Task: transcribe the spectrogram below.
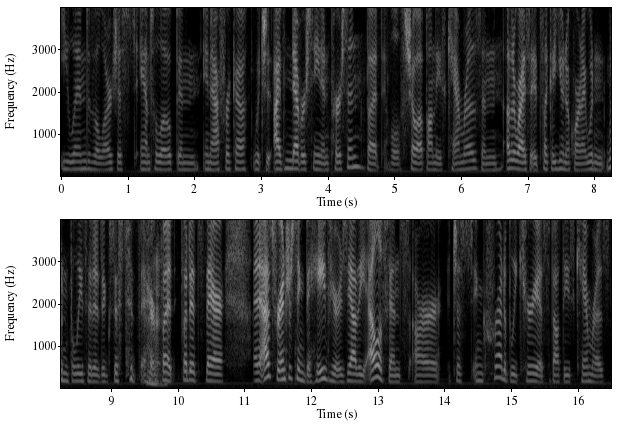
eland, the largest antelope in in Africa, which I've never seen in person, but will show up on these cameras. And otherwise, it's like a unicorn. I wouldn't wouldn't believe that it existed there, but but it's there. And as for interesting behaviors, yeah, the elephants are just incredibly curious about these cameras,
